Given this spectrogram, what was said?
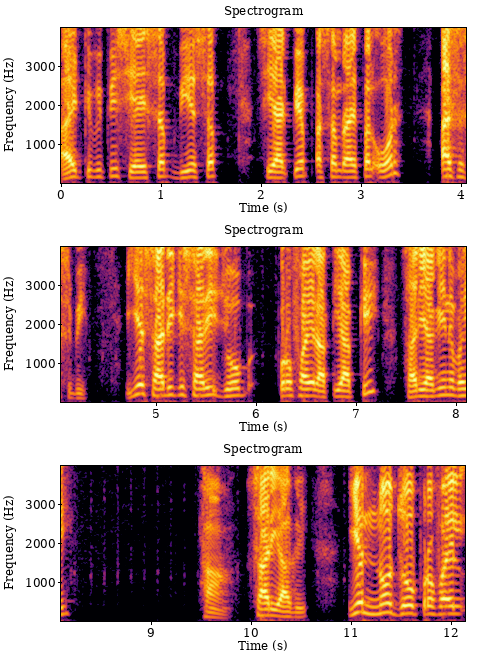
I T B P C I S F B S F C R P F Assam rifle और एस एस बी ये सारी की सारी जॉब प्रोफ़ाइल आती है आपकी। सारी आ गई ना भाई? हाँ सारी आ गई। ये नो जॉब प्रोफ़ाइल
